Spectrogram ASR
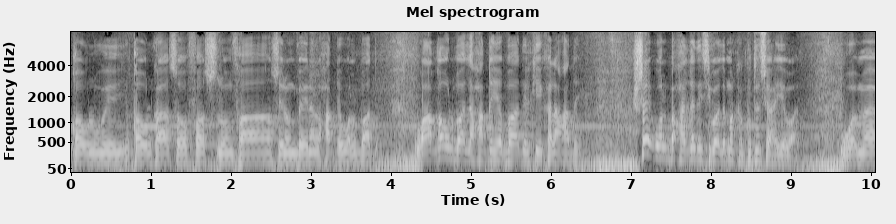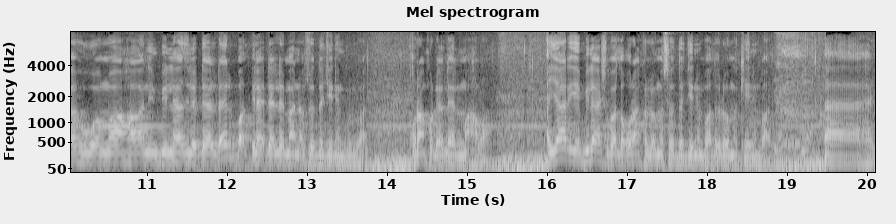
قول وي قول كاسو فصل فاصل بين الحق والباطل وقول بعد الحق يا باطل كي كلا عدي شيء والبا حقديسي بعد marka ku tusahay waa. Wama huwa ma hanin bil hazl dal dal bad ila dal ma soo dajinin buu waa. Quraanku dal dal ma haba ciyaar iyo bilaash baa quraanka looma soo dajinin baa looma keenin baa ahay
